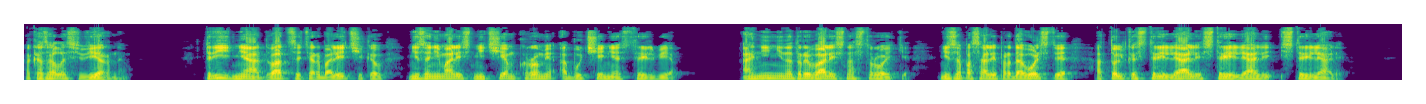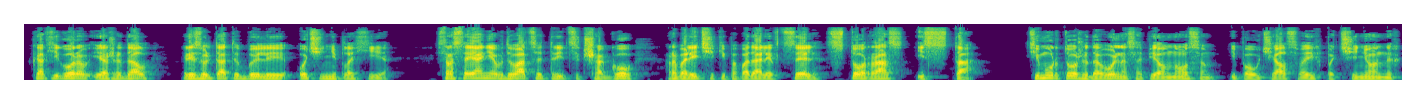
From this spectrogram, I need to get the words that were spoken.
оказалось верным. Три дня 20 арбалетчиков не занимались ничем, кроме обучения стрельбе. Они не надрывались на стройке, не запасали продовольствия, а только стреляли, стреляли и стреляли. Как Егоров и ожидал, результаты были очень неплохие. С расстояния в 20-30 шагов арбалетчики попадали в цель 100 раз из 100. Тимур тоже довольно сопел носом и поучал своих подчиненных.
